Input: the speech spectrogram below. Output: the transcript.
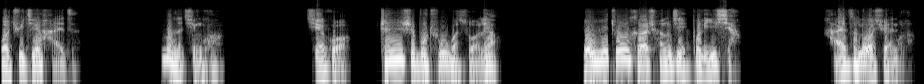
我去接孩子，问了情况，结果真是不出我所料。由于综合成绩不理想，孩子落选了。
